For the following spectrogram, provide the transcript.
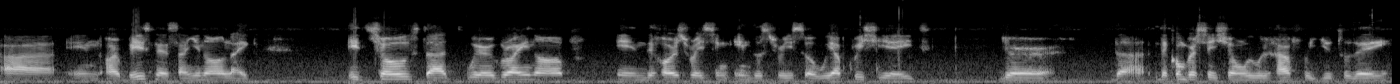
uh, in our business. And you know like it shows that we're growing up in the horse racing industry. So we appreciate your the the conversation we will have with you today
